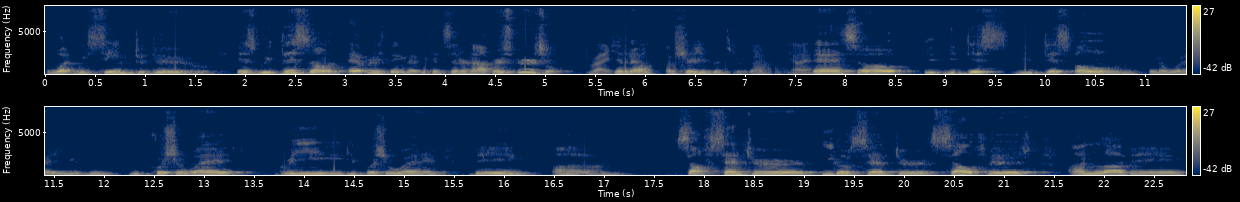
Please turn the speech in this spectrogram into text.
what we seem to do is we disown everything that we consider not very spiritual. Right. You know, I'm sure you've been through that. Oh, yeah. And so you, you dis you disown in a way. You you you push away greed. You push away being um, self-centered, ego-centered, selfish, unloving,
